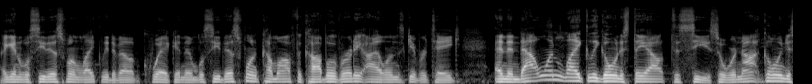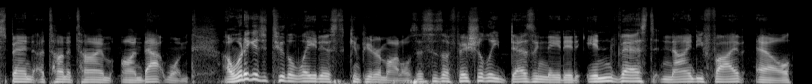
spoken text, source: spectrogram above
Again, we'll see this one likely develop quick, and then we'll see this one come off the Cabo Verde Islands, give or take, and then that one likely going to stay out to sea. So we're not going to spend a ton of time on that one. I want to get you to the latest computer models. This is officially designated Invest 95L.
